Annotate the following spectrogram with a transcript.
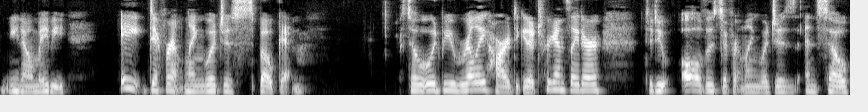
you know, maybe eight different languages spoken. So it would be really hard to get a translator to do all those different languages. And so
